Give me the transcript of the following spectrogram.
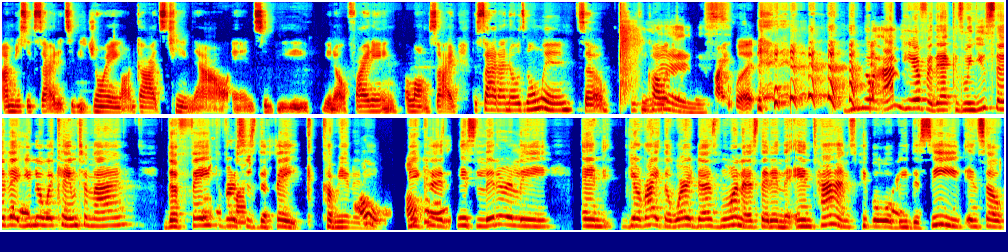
I'm just excited to be joining on God's team now and to be you know fighting alongside the side I know is going to win. So you can call yes. it fight, but you know I'm here for that because when you said that, you know what came to mind: the faith versus the fake community, oh, okay. because it's literally. And you're right, the word does warn us that in the end times, people will be deceived. And so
